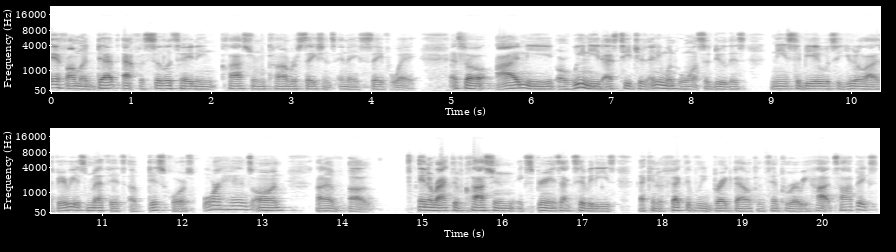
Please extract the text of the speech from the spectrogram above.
if I'm adept at facilitating classroom conversations in a safe way. And so I need, or we need as teachers, anyone who wants to do this needs to be able to utilize various methods of discourse or hands on kind of uh, interactive classroom experience activities that can effectively break down contemporary hot topics,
